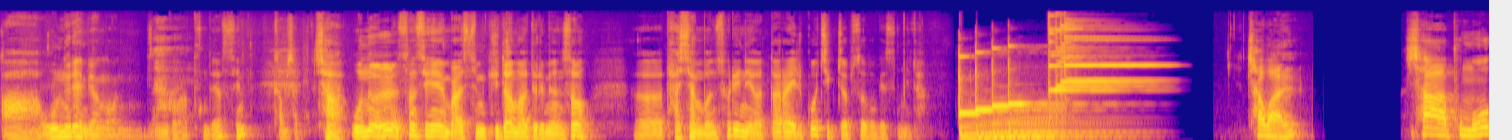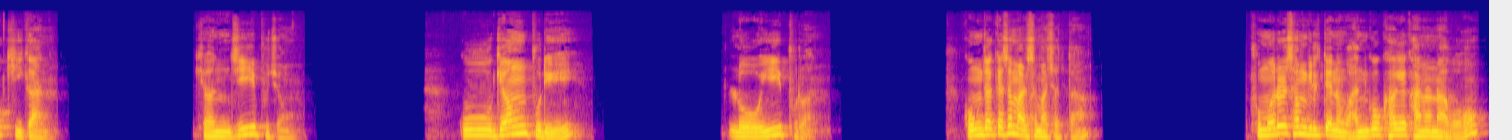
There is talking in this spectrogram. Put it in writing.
아, 오늘의 명언인 것 같은데요, 선생님. 감사합니다. 자, 오늘 선생님의 말씀 귀담아 들으면서 어, 다시 한번 소리내어 따라 읽고 직접 써보겠습니다. 차왈, 사부모 기간, 견지 부종, 우경불위, 로이불언. 공자께서 말씀하셨다. 부모를 섬길 때는 완곡하게 간언하고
